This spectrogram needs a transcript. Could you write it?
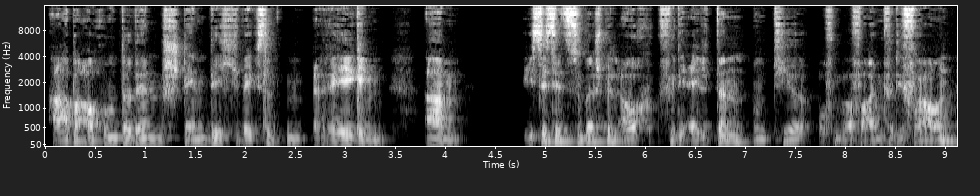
aber auch unter den ständig wechselnden Regeln. Ähm, ist es jetzt zum Beispiel auch für die Eltern und hier offenbar vor allem für die Frauen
